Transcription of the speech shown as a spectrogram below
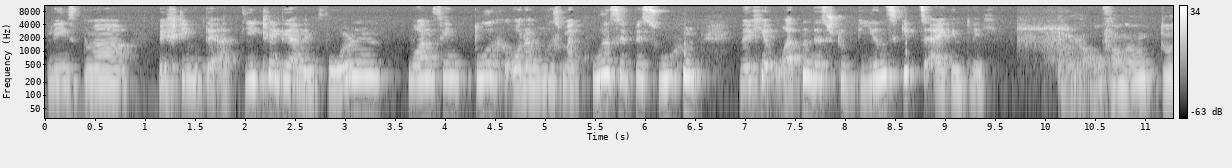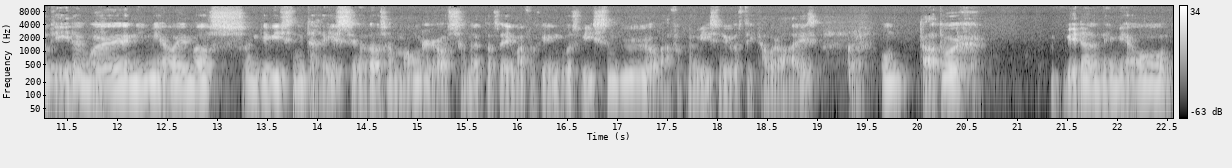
liest man bestimmte Artikel, die einem empfohlen worden sind, durch oder muss man Kurse besuchen? Welche Orten des Studierens gibt es eigentlich? Ja, anfangen tut jeder mal, nehme ich auch immer aus einem gewissen Interesse oder aus einem Mangel raus, nicht, dass er eben einfach irgendwas wissen will oder einfach nur wissen will, was die Kabbalah ist. Und dadurch weder nehme ich an,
